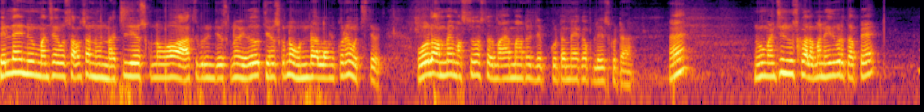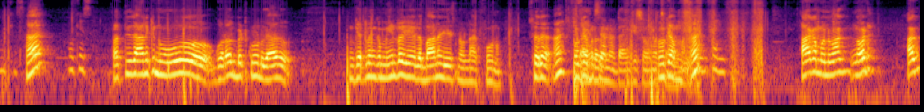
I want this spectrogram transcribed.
పెళ్ళై నువ్వు మంచిగా సంవత్సరం నువ్వు నచ్చి చేసుకున్నావో ఆస్తి గురించి చేసుకున్నావు ఏదో చేసుకున్నావు ఉండాలనుకునే వచ్చేవి ఓలో అమ్మాయి మస్తు వస్తుంది మా మాటలు చెప్పుకుంటా మేకప్ వేసుకుంటా? నువ్వు మంచిగా చూసుకోవాలమ్మా నీది కూడా తప్పే. ఆ? Okay sir. ప్రతిదానికి నువ్వు గొడవలు పెట్టుకున్నాడు కాదు. ఇంకెట్లా ఇంకా మీ ఇంట్లో చేయలేదు బాగానే చేసినావు నాకు ఫోన్. సరే? ఓకే థ్యాంక్స్ అన్న thank you so much okay అమ్మా ఆగమ్మా నువ్వు ఆగు ఇంకోటి ఆగు.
